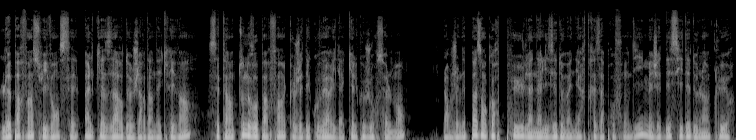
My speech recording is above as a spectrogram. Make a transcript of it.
Le parfum suivant, c'est Alcazar de Jardin d'écrivain. C'est un tout nouveau parfum que j'ai découvert il y a quelques jours seulement. Alors je n'ai pas encore pu l'analyser de manière très approfondie, mais j'ai décidé de l'inclure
